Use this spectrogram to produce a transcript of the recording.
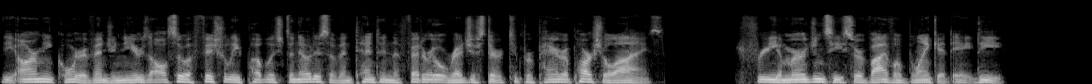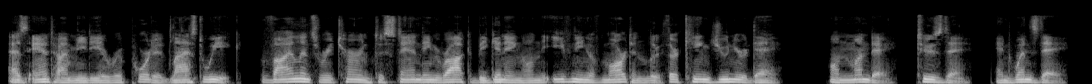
The Army Corps of Engineers also officially published a notice of intent in the Federal Register to prepare a partial EIS. Free Emergency Survival Blanket AD. As anti-media reported last week, violence returned to Standing Rock beginning on the evening of Martin Luther King Jr. Day. On Monday, Tuesday, and Wednesday,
